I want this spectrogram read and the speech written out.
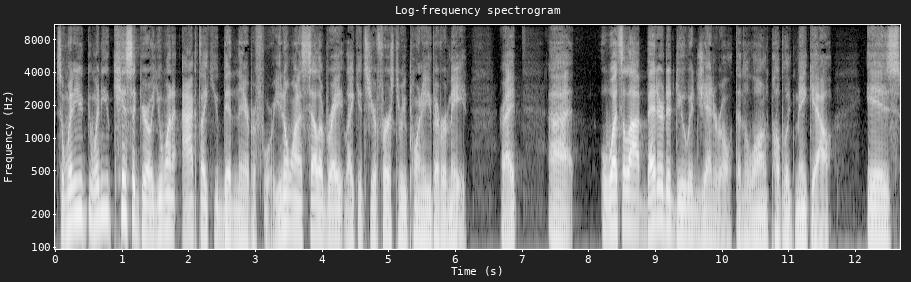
So when you when you kiss a girl, you want to act like you've been there before. You don't want to celebrate like it's your first three pointer you've ever made, right? Uh, what's a lot better to do in general than the long public makeout is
